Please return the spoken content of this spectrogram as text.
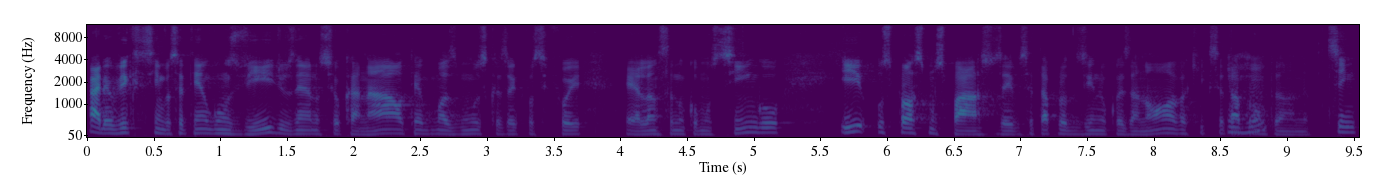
Cara, eu vi que sim, você tem alguns vídeos né, no seu canal, tem algumas músicas aí que você foi é, lançando como single. E os próximos passos? Aí você está produzindo coisa nova? O que, que você está uhum. aprontando? Sim.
